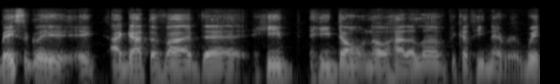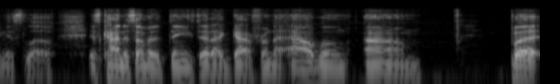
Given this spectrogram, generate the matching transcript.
basically it, i got the vibe that he he don't know how to love because he never witnessed love. It's kind of some of the things that i got from the album um but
